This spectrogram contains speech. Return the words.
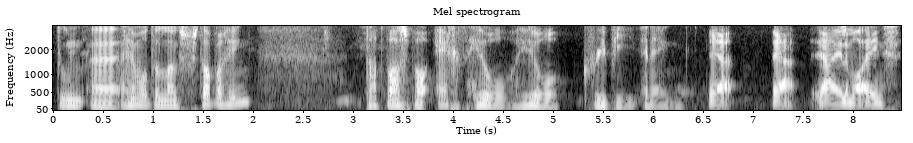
toen Hamilton langs Verstappen ging dat was wel echt heel, heel creepy en eng. Ja, ja, ja helemaal eens.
